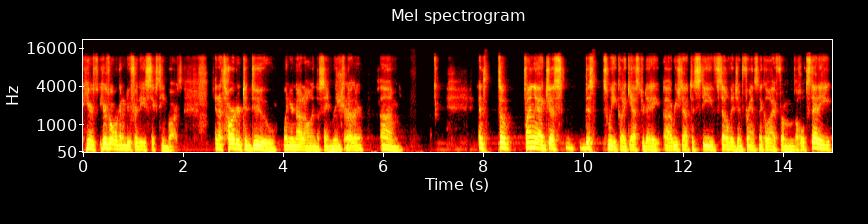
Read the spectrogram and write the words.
here's, here's what we're going to do for these 16 bars. And it's harder to do when you're not all in the same room Sure. together. Um, and so finally i just this week like yesterday uh, reached out to Steve Selvidge and Franz Nicolay from the hold steady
